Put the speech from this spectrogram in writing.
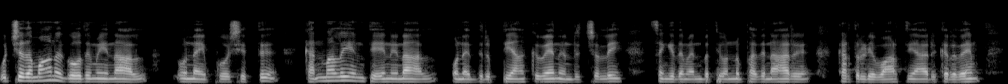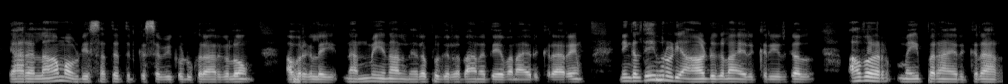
உச்சிதமான கோதுமையினால் உன்னை போஷித்து கண்மலையின் தேனினால் உன்னை திருப்தியாக்குவேன் என்று சொல்லி சங்கீதம் எண்பத்தி ஒன்று பதினாறு கர்த்தருடைய வார்த்தையா இருக்கிறதே. யாரெல்லாம் அவருடைய சத்தத்திற்கு செவி கொடுக்கிறார்களோ அவர்களை நன்மையினால் நிரப்புகிறதான தேவனா இருக்கிறாரு. நீங்கள் தேவனுடைய ஆடுகளா இருக்கிறீர்கள். அவர் மெய்ப்பரா இருக்கிறார்.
